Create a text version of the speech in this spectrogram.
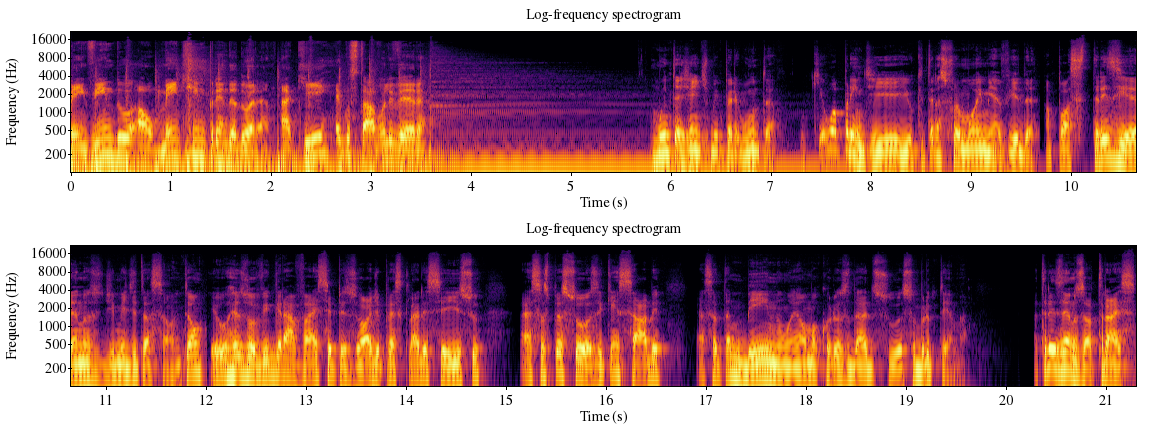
Bem-vindo ao Mente Empreendedora. Aqui é Gustavo Oliveira. Muita gente me pergunta o que eu aprendi e o que transformou em minha vida após 13 anos de meditação. Então, eu resolvi gravar esse episódio para esclarecer isso a essas pessoas e quem sabe essa também não é uma curiosidade sua sobre o tema. Há 13 anos atrás,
